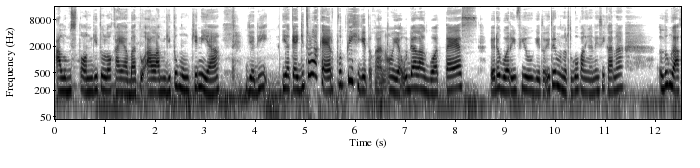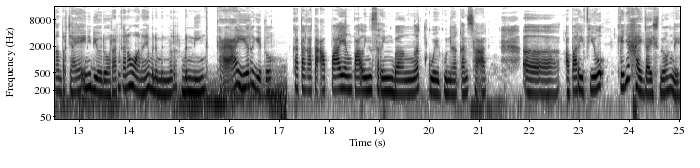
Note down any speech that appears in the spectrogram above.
alum stone gitu loh kayak batu alam gitu mungkin ya. Jadi ya kayak gitulah kayak air putih gitu kan. Oh ya udahlah gue tes ya udah gue review gitu. Itu yang menurut gue paling aneh sih karena lu nggak akan percaya ini deodoran karena warnanya bener-bener bening kayak air gitu. Kata-kata apa yang paling sering banget gue gunakan saat uh, apa review kayaknya hi guys doang deh.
